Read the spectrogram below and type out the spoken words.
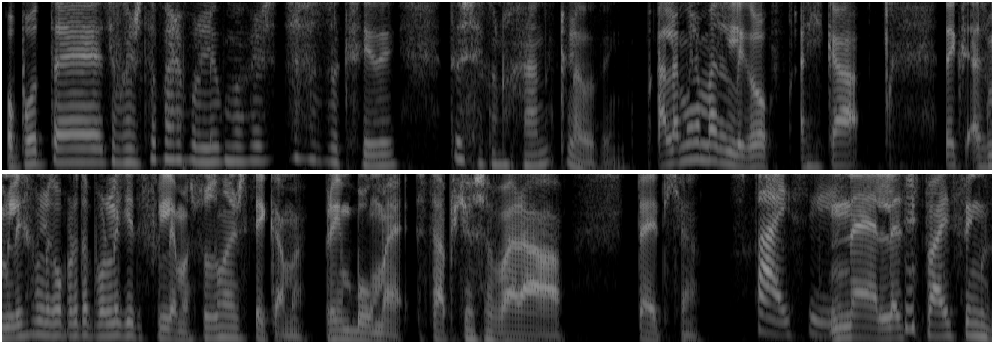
Οπότε σε ευχαριστώ πάρα πολύ που με έφερες σε αυτό το ταξίδι του second hand clothing. Αλλά μείνε μαζί λίγο. Αρχικά, ας μιλήσουμε λίγο πρώτα απ' όλα για τη φίλη μας. Πώς γνωριστήκαμε πριν μπούμε στα πιο σοβαρά τέτοια. Spicy. Ναι, let's spice things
